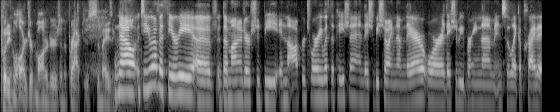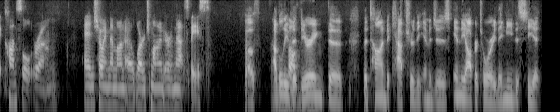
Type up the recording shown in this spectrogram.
putting larger monitors in the practice. It's amazing. Now, do you have a theory of the monitor should be in the operatory with the patient and they should be showing them there, or they should be bringing them into like a private consult room and showing them on a large monitor in that space? Both. I believe Both. that during the the time to capture the images in the operatory, they need to see it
